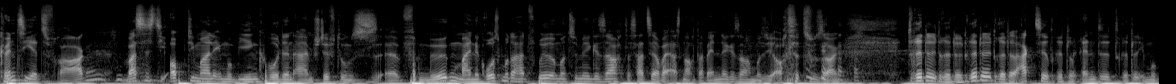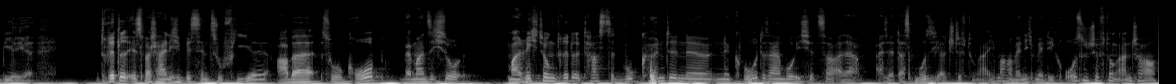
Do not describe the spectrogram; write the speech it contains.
könnte Sie jetzt fragen, was ist die optimale Immobilienquote in einem Stiftungsvermögen? Meine Großmutter hat früher immer zu mir gesagt, das hat sie aber erst nach der Wende gesagt, muss ich auch dazu sagen. Drittel, Drittel, Drittel, Drittel Aktie, Drittel Rente, Drittel Immobilie. Drittel ist wahrscheinlich ein bisschen zu viel, aber so grob, wenn man sich so mal Richtung Drittel tastet, wo könnte eine, eine Quote sein, wo ich jetzt sage, also, also das muss ich als Stiftung eigentlich machen. Wenn ich mir die großen Stiftungen anschaue,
